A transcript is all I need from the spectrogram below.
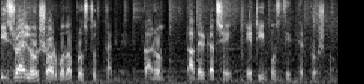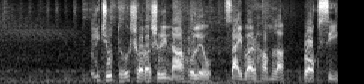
ইসরায়েলও সর্বদা প্রস্তুত থাকবে, কারণ তাদের কাছে এটি অস্তিত্বের প্রশ্ন। এই যুদ্ধ সরাসরি না হলেও সাইবার হামলা, প্রক্সি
